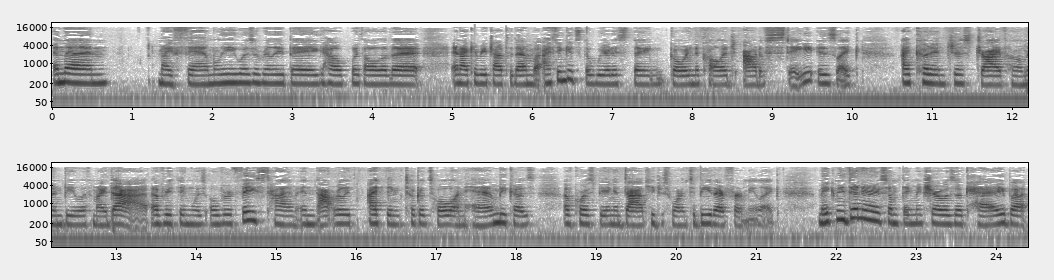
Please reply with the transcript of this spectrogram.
And then my family was a really big help with all of it and I could reach out to them. But I think it's the weirdest thing going to college out of state is like I couldn't just drive home and be with my dad. Everything was over FaceTime, and that really, I think, took a toll on him because, of course, being a dad, he just wanted to be there for me. Like, make me dinner or something, make sure I was okay. But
